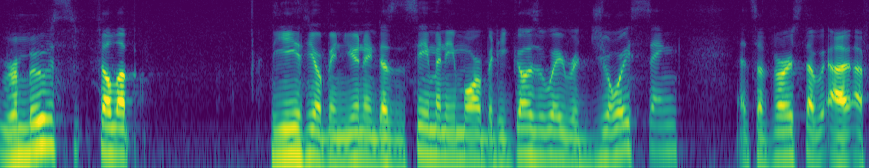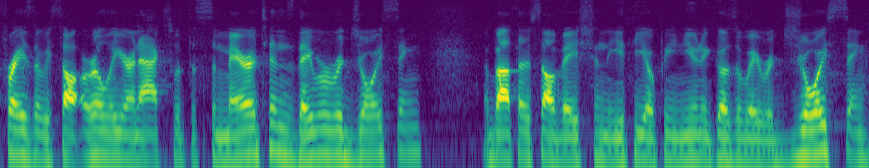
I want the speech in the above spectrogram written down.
removes Philip. The Ethiopian eunuch doesn't see him anymore, but he goes away rejoicing it's a verse that we, a phrase that we saw earlier in Acts with the Samaritans. They were rejoicing about their salvation. The Ethiopian eunuch goes away rejoicing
